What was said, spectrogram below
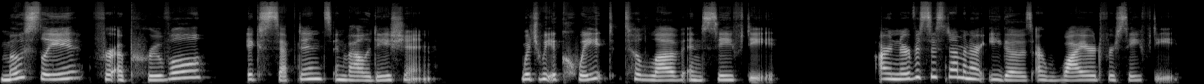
Mostly for approval, acceptance, and validation, which we equate to love and safety. Our nervous system and our egos are wired for safety.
